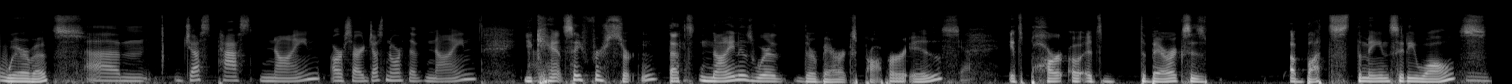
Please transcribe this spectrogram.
Whereabouts? Um, just past nine, or sorry, just north of nine. You Um, can't say for certain. That's nine is where their barracks proper is. Yeah. It's part of it's the barracks is abuts the main city walls. Mm.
